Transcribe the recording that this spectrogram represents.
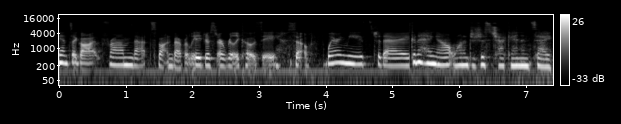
pants I got from that spot in Beverly. They just are really cozy. So wearing these today, gonna hang out, wanted to just check in and say,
